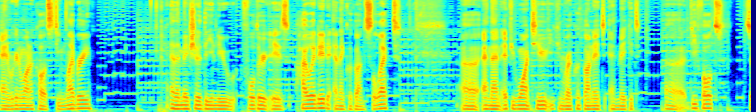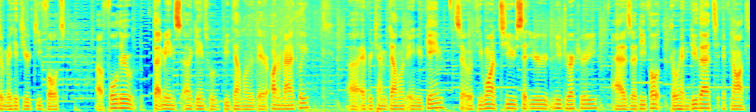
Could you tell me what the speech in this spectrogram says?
and we're going to want to call it Steam Library. And then make sure the new folder is highlighted and then click on select. Uh, and then if you want to you can right click on it and make it uh, default. So make it your default uh, folder. That means uh, games will be downloaded there automatically uh, every time you download a new game so if you want to set your new directory as a default go ahead and do that if not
